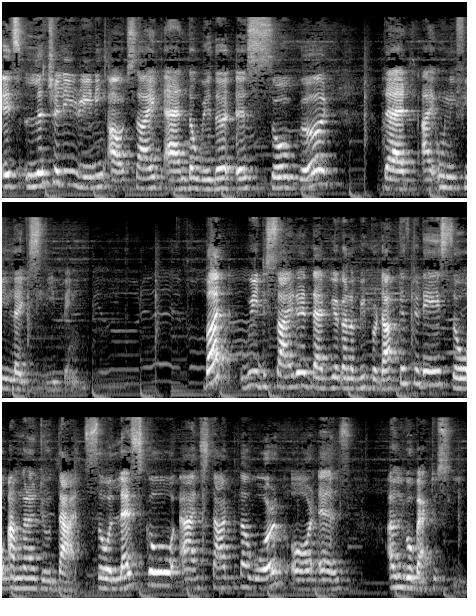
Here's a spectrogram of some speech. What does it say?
it's literally raining outside and the weather is so good that I only feel like sleeping. But we decided that we're gonna be productive today, so I'm gonna do that. So let's go and start the work or else I will go back to sleep.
